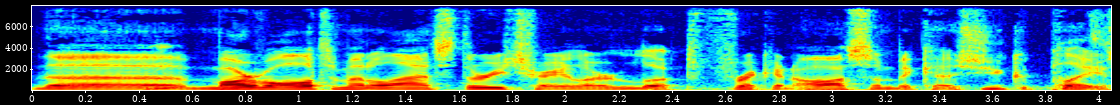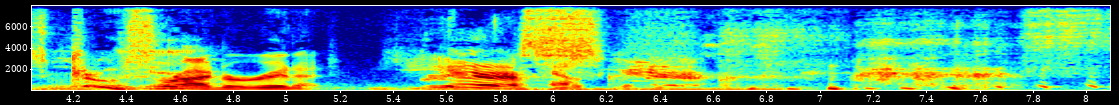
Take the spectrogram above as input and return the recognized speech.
The Marvel Ultimate Alliance 3 trailer looked freaking awesome because you could play as Ghost Rider in it. Yes!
